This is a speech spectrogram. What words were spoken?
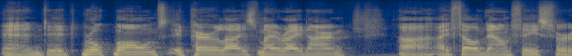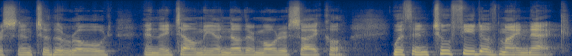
and it broke bones, it paralyzed my right arm. Uh, I fell down face first into the road, and they tell me another motorcycle. Within two feet of my neck,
